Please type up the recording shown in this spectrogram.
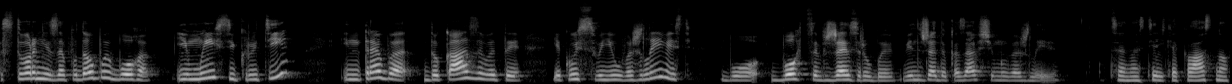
створені за подобою Бога. І ми всі круті, і не треба доказувати якусь свою важливість, бо Бог це вже зробив. Він вже доказав, що ми важливі. Це настільки класно.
